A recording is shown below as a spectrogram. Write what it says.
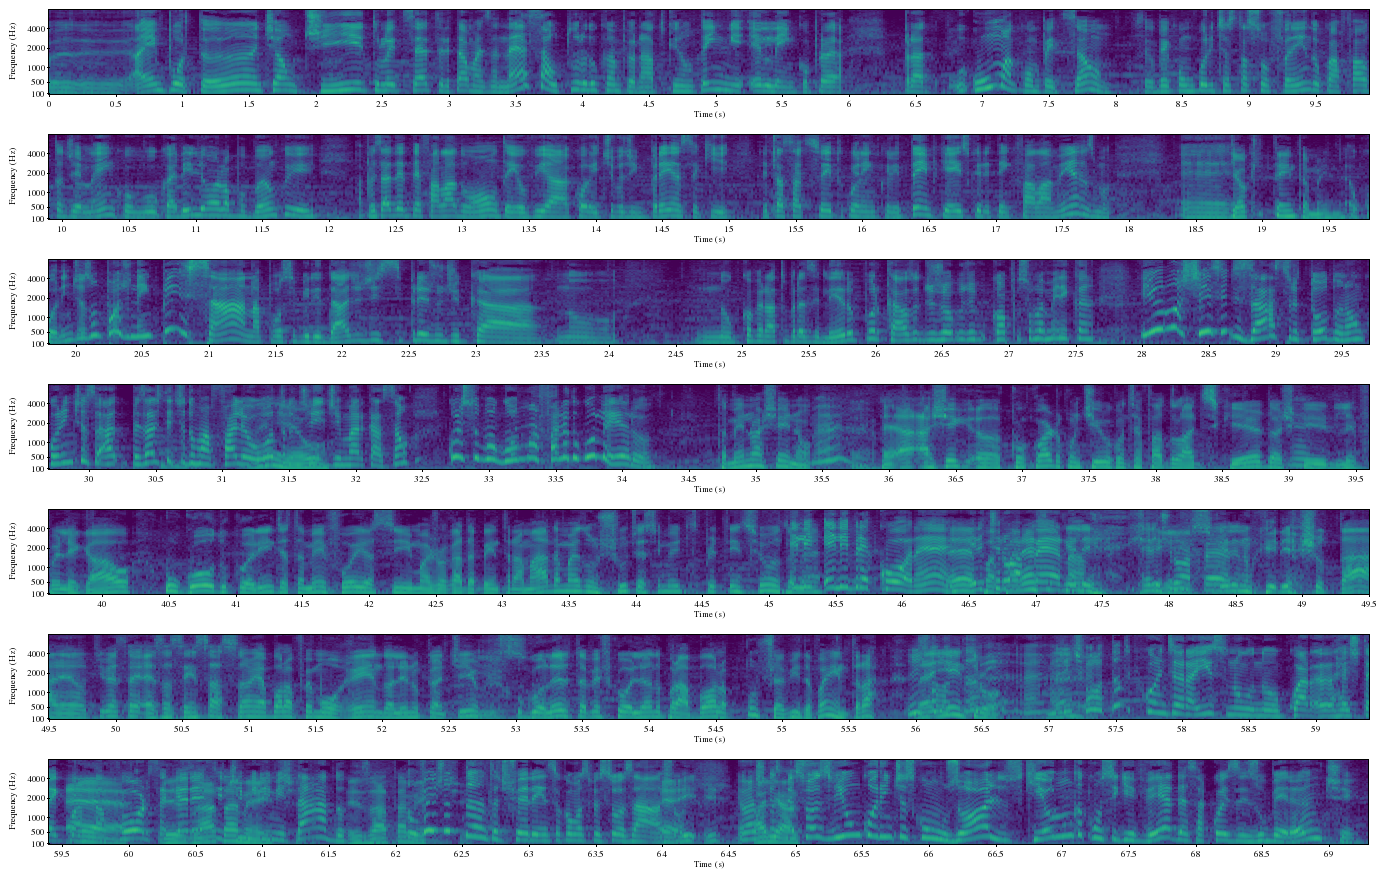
É, é importante, é um título, etc e tal, mas nessa altura do campeonato, que não tem elenco pra, pra uma competição, você vê como o Corinthians está sofrendo com a falta de elenco, o Carilho olha pro banco e, apesar de ele ter falado ontem, eu vi a coletiva de imprensa que ele está satisfeito com o elenco que ele tem, porque é isso que ele tem que falar mesmo. É, Que é o que tem também, né? o Corinthians não pode nem pensar na possibilidade de se prejudicar no, no Campeonato Brasileiro por causa de jogo de Copa Sul-Americana. E eu não achei esse desastre todo, não. O Corinthians, apesar de ter tido uma falha ou outra de, de marcação, o Corinthians tomou gol numa falha do goleiro. Também não achei, não. É, a- achei, que- eu concordo contigo quando você fala do lado esquerdo, É. acho que le- foi legal. O gol do Corinthians também foi, assim, uma jogada bem tramada, mas um chute, assim, meio despretensioso, Ele, né? ele brecou, né? É, ele tirou a perna. Que ele, ele tirou Isso, a que ele perna. não queria chutar, né? Eu tive essa, essa sensação e a bola foi morrendo ali no cantinho. O goleiro também ficou olhando pra bola. Puxa vida, vai entrar. A Né? E entrou. tanto- é, né? A gente falou tanto que o Corinthians era isso no, no hashtag quarta É, força, que era esse time exatamente. limitado. Exatamente. Não vejo tanta diferença como as pessoas acham. É, e- e- eu acho que aliás- as pessoas viam o Corinthians com uns olhos que eu nunca consegui ver dessa coisa exuberante.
